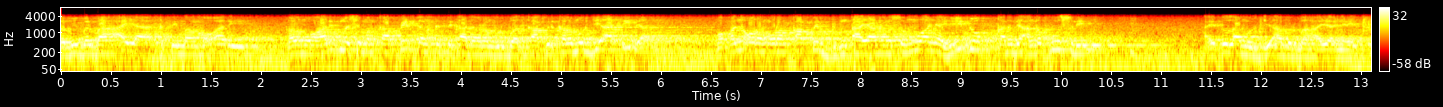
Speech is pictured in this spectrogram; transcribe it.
lebih berbahaya ketimbang Khawarij. Kalau Khawarij masih mengkafirkan ketika ada orang berbuat kafir, kalau murjiah tidak. Makanya orang-orang kafir gentayangan semuanya hidup karena dianggap muslim. Nah, itulah murjiah berbahayanya itu.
